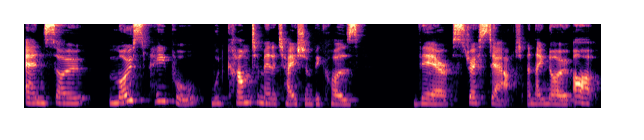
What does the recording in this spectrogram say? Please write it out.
And so most people would come to meditation because they're stressed out and they know, oh,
